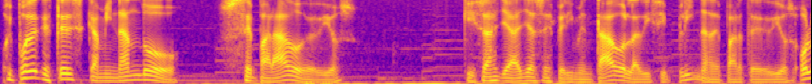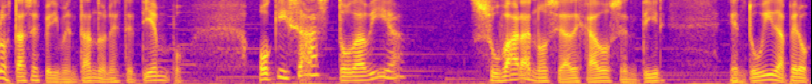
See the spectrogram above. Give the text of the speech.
Hoy puede que estés caminando separado de Dios. Quizás ya hayas experimentado la disciplina de parte de Dios o lo estás experimentando en este tiempo o quizás todavía su vara no se ha dejado sentir en tu vida, pero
